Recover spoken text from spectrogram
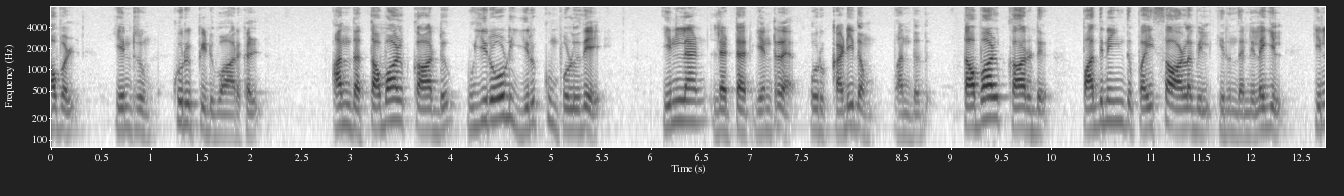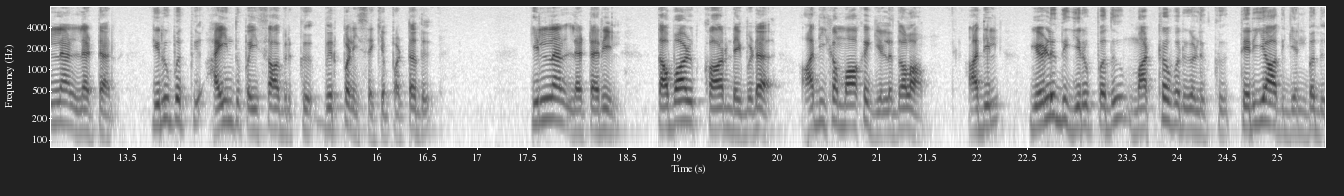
ஆவல் என்றும் குறிப்பிடுவார்கள். அந்த தபால் கார்டு உயிரோடு இருக்கும் பொழுதே இன்லேண்ட் லெட்டர் என்ற ஒரு கடிதம் வந்தது. தபால் கார்டு பதினைந்து பைசா அளவில் இருந்த நிலையில் இன்லேண்ட் லெட்டர் இருபத்தி ஐந்து பைசாவிற்கு விற்பனை செய்யப்பட்டது. இன்லேண்ட் லெட்டரில் தபால் கார்டை விட அதிகமாக எழுதலாம். அதில் எழுதியிருப்பது மற்றவர்களுக்கு தெரியாது என்பது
